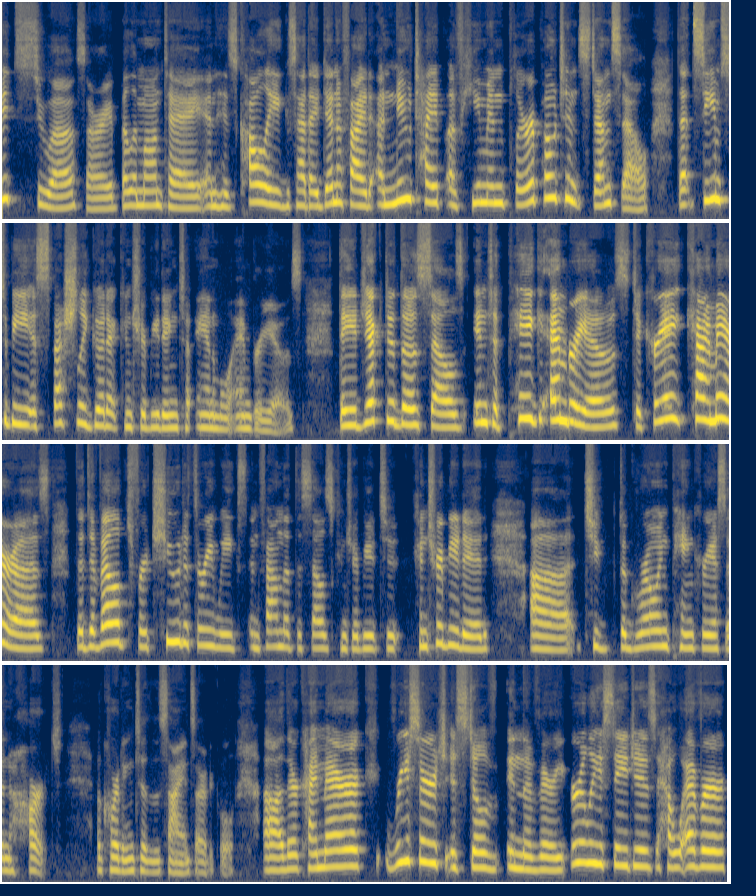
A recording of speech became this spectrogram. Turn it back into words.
Pitsua, sorry, Belmonte and his colleagues had identified a new type of human pluripotent stem cell that seems to be especially good at contributing to animal embryos. They ejected those cells into pig embryos to create chimeras that developed for two to three weeks and found that the cells contribute to, contributed uh, to the growing pancreas and heart according to the science article. Uh, their chimeric research is still in the very early stages. However,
